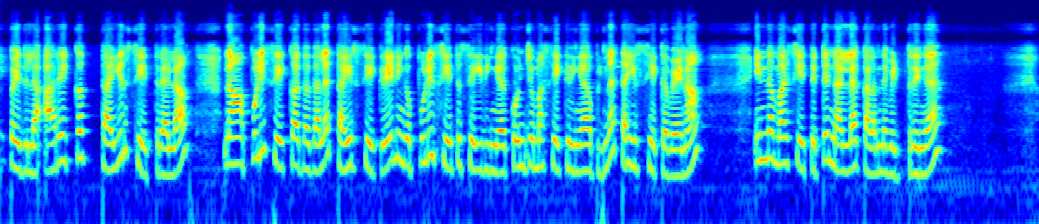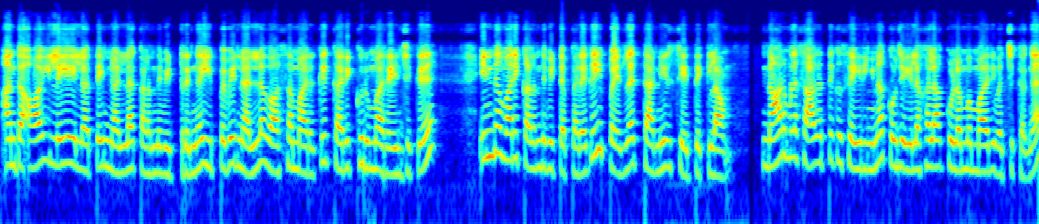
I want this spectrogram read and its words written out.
இப்போ இதில் அரை கப் தயிர் சேர்த்துடலாம். நான் புளி சேர்க்காததால் தயிர் சேர்க்குறேன். நீங்கள் புளி சேர்த்து செய்கிறீங்க கொஞ்சமாக சேர்க்குறீங்க அப்படின்னா தயிர் சேர்க்க வேணாம். இந்த மாதிரி சேர்த்துட்டு நல்லா கலந்து விட்டுருங்க. அந்த ஆயிலையே எல்லாத்தையும் நல்லா கலந்து விட்டுருங்க. இப்போவே நல்ல வாசமாக இருக்குது கறி குருமா ரேஞ்சுக்கு இந்த மாதிரி கலந்து விட்ட பிறகு இப்போ இதில் தண்ணீர் சேர்த்துக்கலாம். நார்மலாக சாதத்துக்கு செய்கிறீங்கன்னா கொஞ்சம் இலகலா குழம்பு மாதிரி வச்சுக்கோங்க.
